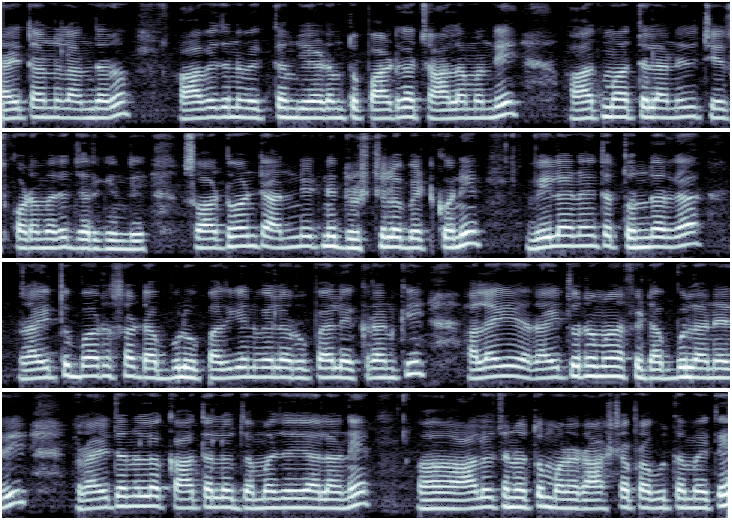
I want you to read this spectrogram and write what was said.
రైతన్నులందరూ ఆవేదన వ్యక్తం చేయడంతో పాటుగా చాలామంది ఆత్మహత్యలు అనేది చేసుకోవడం అయితే జరిగింది. సో అటువంటి అన్నిటిని దృష్టిలో పెట్టుకొని వీలైన వీలైనంత తొందరగా రైతు భరోసా డబ్బులు పదిహేను వేల రూపాయలు ఎకరానికి అలాగే రైతు రుణమాఫీ డబ్బులు అనేది రైతన్నల ఖాతాలో జమ చేయాలనే ఆలోచనతో మన రాష్ట్ర ప్రభుత్వం అయితే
